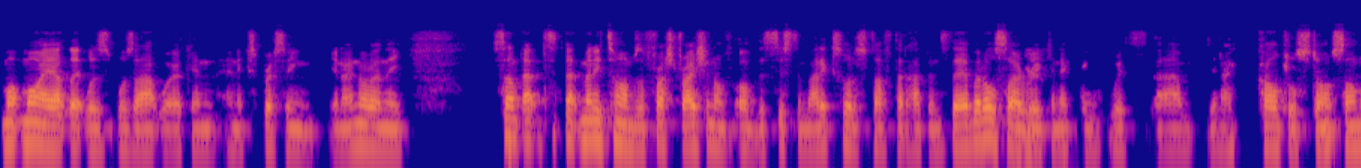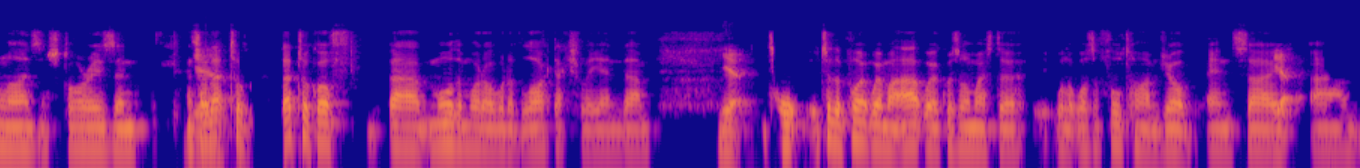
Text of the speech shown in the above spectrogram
my, my, outlet was was artwork and, and expressing you know not only some at, at many times the frustration of, of the systematic sort of stuff that happens there but also yeah. reconnecting with um, you know cultural st- songlines and stories and and yeah. so that took that took off uh, more than what I would have liked actually, and um, yeah, to, to, the point where my artwork was almost a well, it was a full time job, and so yeah. um,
